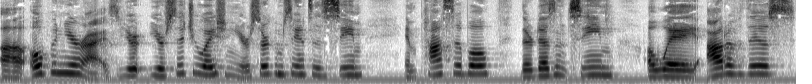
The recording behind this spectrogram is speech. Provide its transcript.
uh, open your eyes. Your, your situation, your circumstances seem impossible. There doesn't seem a way out of this,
